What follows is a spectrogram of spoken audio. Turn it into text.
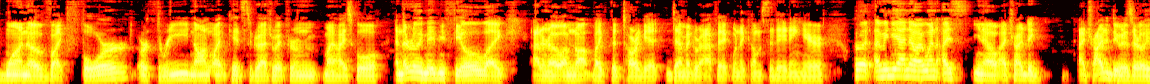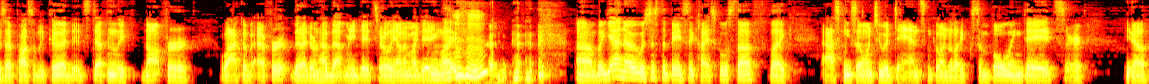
one of like four or three non white kids to graduate from my high school, and that really made me feel like I don't know, I'm not like the target demographic when it comes to dating here. But I mean, yeah, no, I went, I you know, I tried to, I tried to do it as early as I possibly could. It's definitely not for lack of effort that I don't have that many dates early on in my dating life. um, but yeah, no, it was just the basic high school stuff, like asking someone to a dance and going to like some bowling dates or you know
